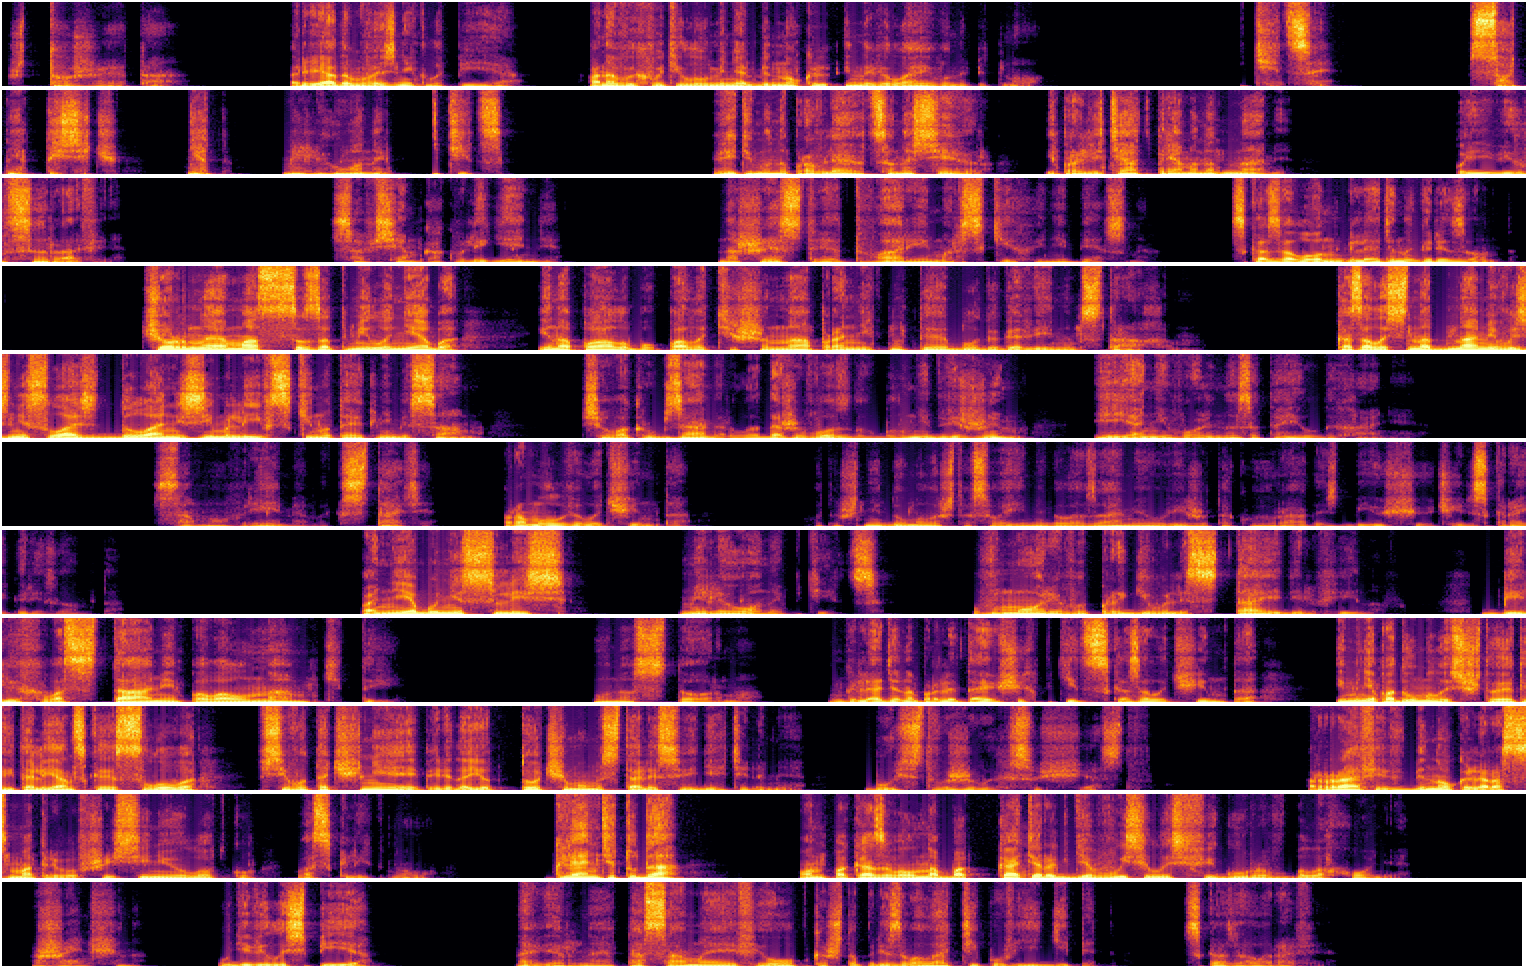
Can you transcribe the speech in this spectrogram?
Что же это? Рядом возникла Пия. Она выхватила у меня бинокль и навела его на пятно. Птицы. Сотни тысяч, нет, миллионы птиц. Видимо, направляются на север и пролетят прямо над нами. Появился Рафи. Совсем как в легенде. Нашествие тварей морских и небесных, — сказал он, глядя на горизонт. Черная масса затмила небо, и на палубу пала тишина, проникнутая благоговейным страхом. Казалось, над нами вознеслась длань земли, вскинутая к небесам. Все вокруг замерло, даже воздух был недвижим, и я невольно затаил дыхание. «Само время в экстазе», — промолвила Чинта. Вот уж не думала, что своими глазами увижу такую радость, бьющую через край горизонта. По небу неслись миллионы птиц. В море выпрыгивали стаи дельфинов били хвостами по волнам киты. «У нас сторма», — глядя на пролетающих птиц, сказала Чинта, и мне подумалось, что это итальянское слово всего точнее передает то, чему мы стали свидетелями — буйство живых существ. Рафи, в бинокль рассматривавший синюю лодку, воскликнул. «Гляньте туда!» Он показывал на бак катера, где высилась фигура в балахоне. Женщина удивилась Пия. «Наверное, та самая эфиопка, что призвала Типу в Египет», — сказал Рафи.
